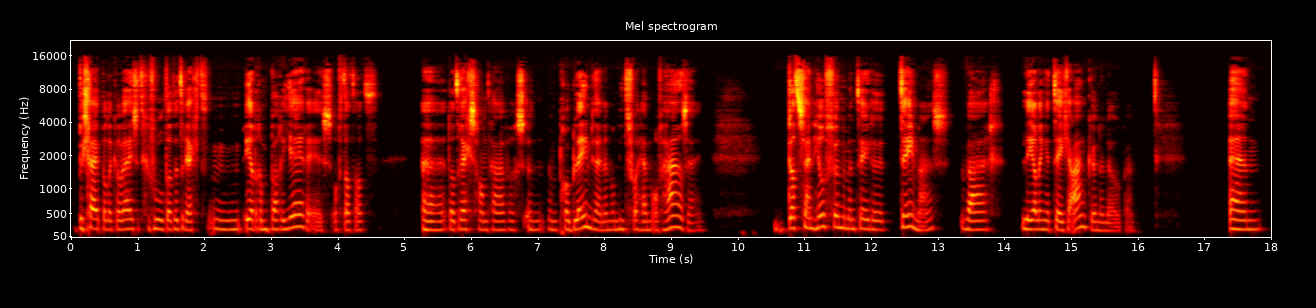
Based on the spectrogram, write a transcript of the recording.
begrijpelijkerwijs het gevoel dat het recht mm, eerder een barrière is. Of dat, dat, uh, dat rechtshandhavers een, een probleem zijn en dan niet voor hem of haar zijn. Dat zijn heel fundamentele thema's waar leerlingen tegenaan kunnen lopen. En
